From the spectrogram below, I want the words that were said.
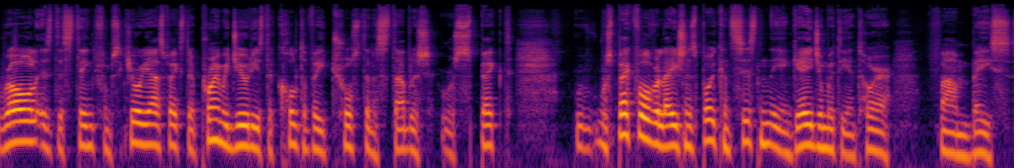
role is distinct from security aspects. Their primary duty is to cultivate trust and establish respect, respectful relations by consistently engaging with the entire fan base.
